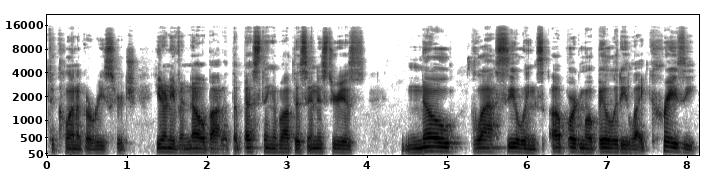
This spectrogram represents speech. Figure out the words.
to clinical research. You don't even know about it. The best thing about this industry is no glass ceilings, upward mobility like crazy,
